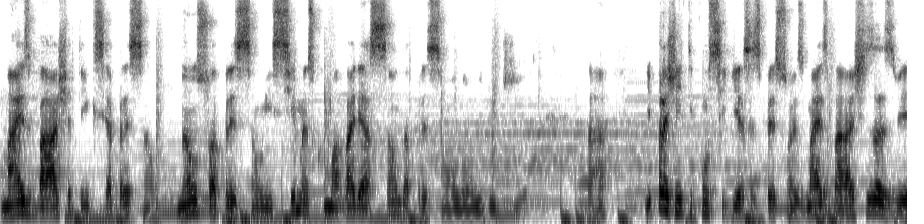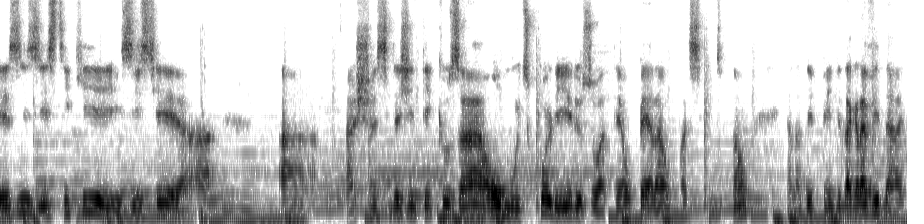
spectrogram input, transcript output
mais baixa tem que ser a pressão. Não só a pressão em si, mas como a variação da pressão ao longo do dia. Tá? E para a gente conseguir essas pressões mais baixas, às vezes existem que existe a, a a chance de a gente ter que usar ou muitos colírios ou até operar o paciente. Então, ela depende da gravidade.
